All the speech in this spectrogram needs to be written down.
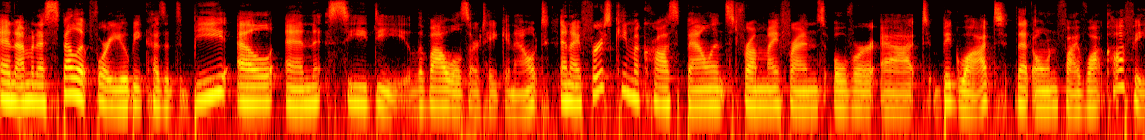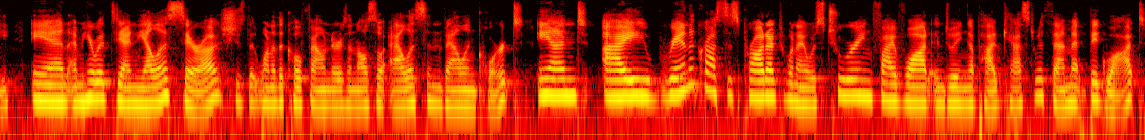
And I'm going to spell it for you because it's B L N C D. The vowels are taken out. And I first came across Balanced from my friends over at Big Watt that own 5 Watt Coffee. And I'm here with Daniela Sarah. She's the, one of the co founders, and also Allison Valancourt. And I ran across this product when I was touring 5 Watt and doing a podcast with them at Big Watt.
